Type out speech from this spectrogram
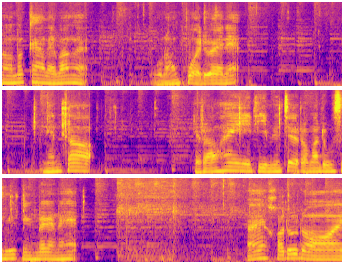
น้องต้องการอะไรบ้างอะโหน้องป่วยด้วยเนี่ยงั้นก็ ดี๋ยวเราให้ทีมเรนเจอร์เรามาดูสักนิดนึงแล้วกันนะฮะไอ้ขอดูหน่อย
